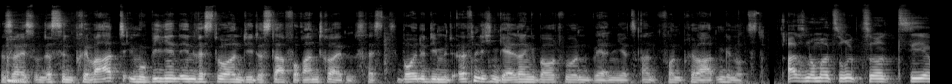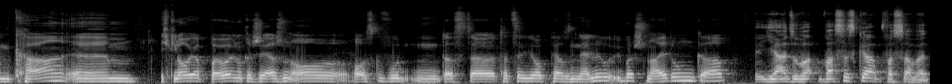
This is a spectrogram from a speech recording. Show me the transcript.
Das heißt, und das sind Privatimmobilieninvestoren, die das da vorantreiben. Das heißt, Gebäude, die mit öffentlichen Geldern gebaut wurden, werden jetzt an, von Privaten genutzt. Also nochmal zurück zur CMK. Ähm, ich glaube, ihr habt bei euren Recherchen auch herausgefunden, dass da tatsächlich auch personelle Überschneidungen gab. Ja, also was es gab, was aber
